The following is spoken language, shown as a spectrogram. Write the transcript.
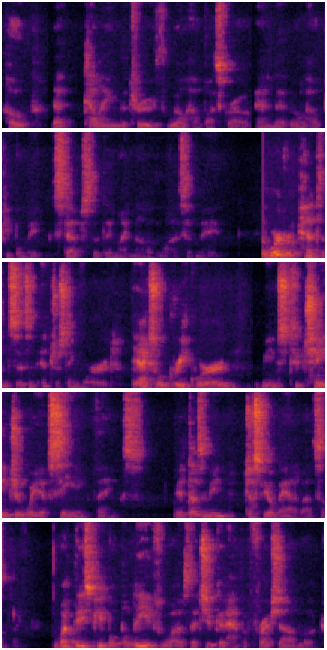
hope that telling the truth will help us grow and it will help people make steps that they might not otherwise have made. The word repentance is an interesting word. The actual Greek word means to change your way of seeing things. It doesn't mean just feel bad about something. What these people believed was that you could have a fresh outlook,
